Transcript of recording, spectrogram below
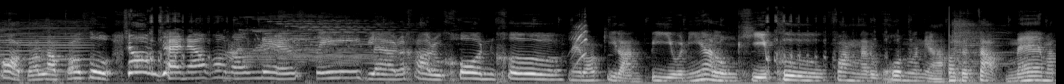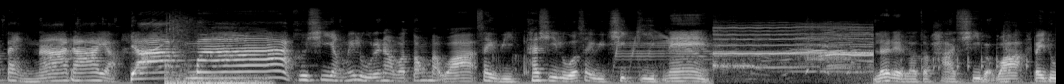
ขอต้อนรับเข้าสู่ช่องแชนแนลของน้องเดซี่อีกแล้วนะคะทุกคนคือในรอบกี่ล้านปีวันนี้ลงคลิปคือฟังนะทุกคนวันเนี้ยเราจะจับแม่มาแต่งหน้าได้อะยากมาก คือชียังไม่รู้ด้วยนะว่าต้องแบบว่าใส่วิก ถ้าชีรู้ว่าใส่วิกชีกรีดแน่ แล้วเดี๋ยวเราจะพาชีแบบว่าไปดู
